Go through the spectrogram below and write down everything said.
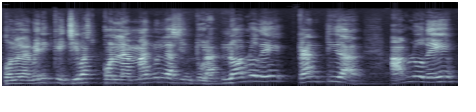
con el América y Chivas con la mano en la cintura. No hablo de cantidad, hablo de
